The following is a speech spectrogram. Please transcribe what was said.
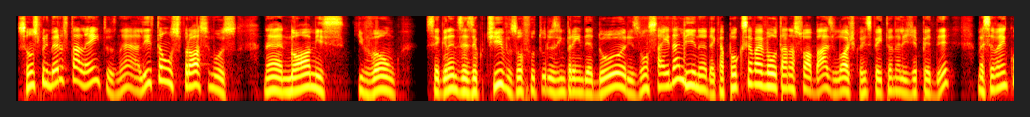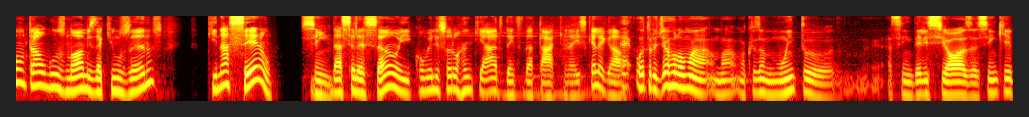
são os primeiros talentos, né? Ali estão os próximos né, nomes que vão ser grandes executivos ou futuros empreendedores, vão sair dali, né? Daqui a pouco você vai voltar na sua base, lógico, respeitando a LGPD, mas você vai encontrar alguns nomes daqui uns anos que nasceram Sim. da seleção e como eles foram ranqueados dentro do ataque, né? Isso que é legal. É, outro dia rolou uma, uma, uma coisa muito assim deliciosa, assim que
